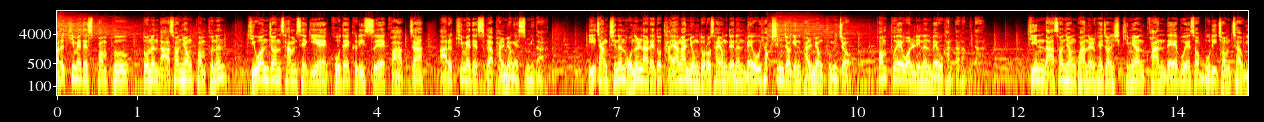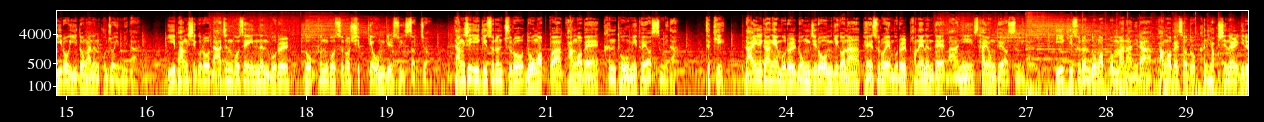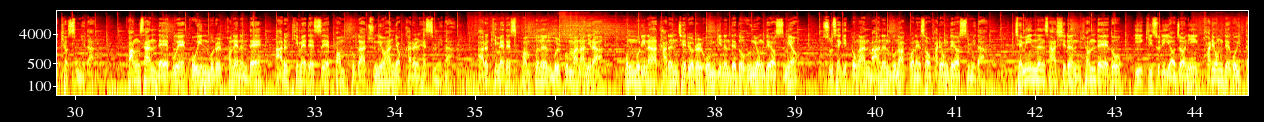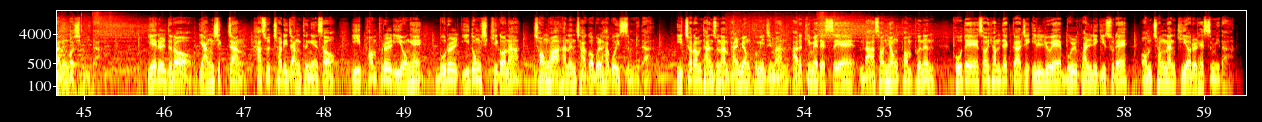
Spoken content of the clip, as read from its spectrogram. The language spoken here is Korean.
아르키메데스 펌프 또는 나선형 펌프는 기원전 3세기의 고대 그리스의 과학자 아르키메데스가 발명했습니다. 이 장치는 오늘날에도 다양한 용도로 사용되는 매우 혁신적인 발명품이죠. 펌프의 원리는 매우 간단합니다. 긴 나선형 관을 회전시키면 관 내부에서 물이 점차 위로 이동하는 구조입니다. 이 방식으로 낮은 곳에 있는 물을 높은 곳으로 쉽게 옮길 수 있었죠. 당시 이 기술은 주로 농업과 광업에 큰 도움이 되었습니다. 특히 나일강의 물을 농지로 옮기거나 배수로의 물을 퍼내는 데 많이 사용되었습니다. 이 기술은 농업뿐만 아니라 광업에서도 큰 혁신을 일으켰습니다. 광산 내부의 고인 물을 퍼내는데 아르키메데스의 펌프가 중요한 역할을 했습니다. 아르키메데스 펌프는 물뿐만 아니라 곡물이나 다른 재료를 옮기는 데도 응용되었으며 수세기 동안 많은 문화권에서 활용되었습니다. 재미있는 사실은 현대에도 이 기술이 여전히 활용되고 있다는 것입니다. 예를 들어 양식장, 하수 처리장 등에서 이 펌프를 이용해 물을 이동시키거나 정화하는 작업을 하고 있습니다. 이처럼 단순한 발명품이지만 아르키메데스의 나선형 펌프는 고대에서 현대까지 인류의 물 관리 기술에 엄청난 기여를 했습니다.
